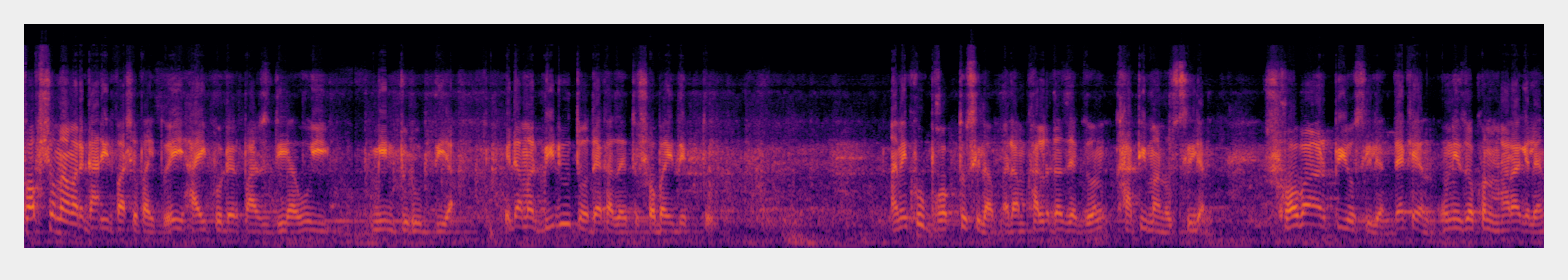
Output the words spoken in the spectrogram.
সবসময় আমার গাড়ির পাশে পাইতো। এই হাইকোর্টের পাশ দিয়া, ওই মিন্টু রুট দিয়া। এটা আমার ভিডিও দেখা যায় তো সবাই দেখতো। আমি খুব ভক্ত ছিলাম। ম্যাডাম খালেদা যে একজন খাঁটি মানুষ ছিলেন। সবার প্রিয় ছিলেন। দেখেন, উনি যখন মারা গেলেন,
